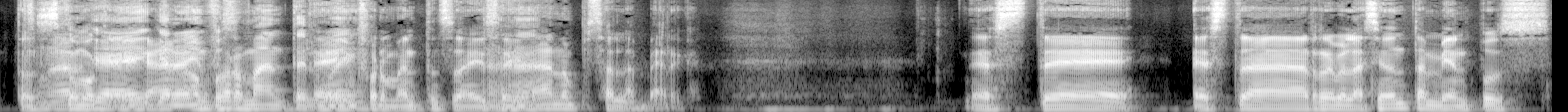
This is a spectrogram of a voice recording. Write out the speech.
Entonces, como que, que ah, era no, pues, informante el era güey. informante. Entonces ahí se ah, no, pues a la verga. Este, esta revelación también, pues,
